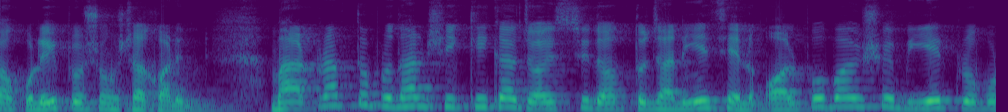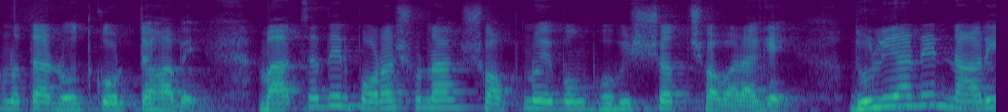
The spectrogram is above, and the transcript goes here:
সকলেই প্রশংসা করেন। ভারপ্রাপ্ত প্রধান শিক্ষিকা জয়শ্রী দত্ত জানিয়েছেন, অল্প বয়সে বিয়ের প্রবণতা রোধ করতে হবে। বাচ্চাদের পড়াশোনা, স্বপ্ন এবং ভবিষ্যৎ সবার আগে। ধুলিয়ানের নারী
